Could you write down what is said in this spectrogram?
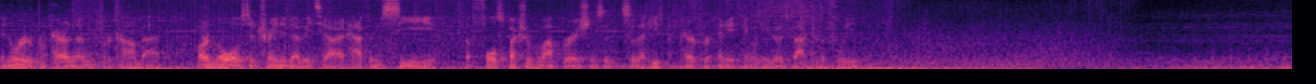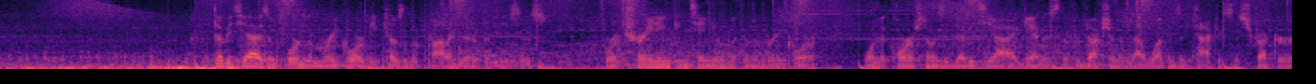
in order to prepare them for combat. Our goal is to train a WTI and have him see the full spectrum of operations so that he's prepared for anything when he goes back to the fleet. WTI is important to the Marine Corps because of the product that it produces. For a training continuum within the Marine Corps, one of the cornerstones of WTI again is the production of that weapons and tactics instructor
